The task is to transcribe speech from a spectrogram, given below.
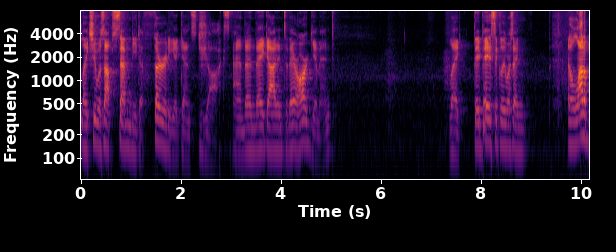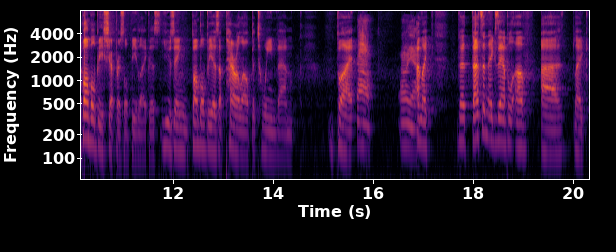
Like she was up 70 to 30 against Jacques. And then they got into their argument. Like, they basically were saying, and a lot of Bumblebee shippers will be like this, using Bumblebee as a parallel between them. But oh, oh yeah, I'm like that. That's an example of uh, like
